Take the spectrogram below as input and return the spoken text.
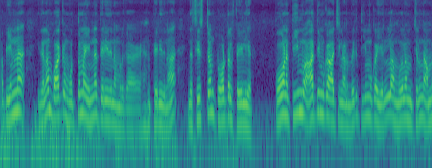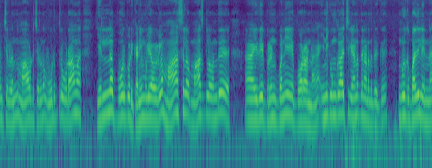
அப்போ என்ன? இதெல்லாம் பார்க்க மொத்தமாக என்ன தெரியுது நம்மளுக்கு? தெரியுதுன்னா இந்த சிஸ்டம் டோட்டல் ஃபெயிலியர் போன திமுக அதிமுக ஆட்சி நடந்ததுக்கு திமுக எல்லா முதலமைச்சர்லேருந்து அமைச்சர்லேருந்து மாவட்ட செயலருந்து ஒருத்தர் விடாமல் எல்லா போர்க்கொடி கனிமொழி அவர்களும் மாசில் மாஸ்கில் வந்து இதே பிரிண்ட் பண்ணி போராடினாங்க. இன்றைக்கி உங்கள் ஆட்சியில் என்னத்து நடந்துருக்கு உங்களுக்கு பதில் என்ன?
